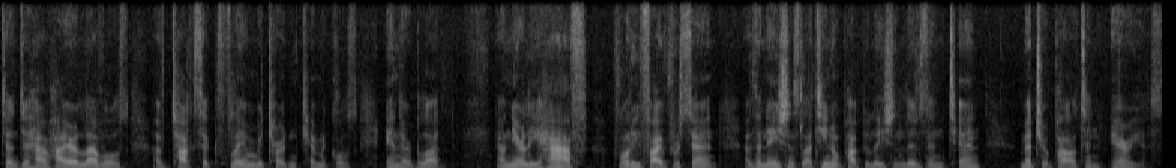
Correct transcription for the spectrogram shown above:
tend to have higher levels of toxic flame retardant chemicals in their blood. Now, nearly half, 45% of the nation's Latino population lives in 10 metropolitan areas.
